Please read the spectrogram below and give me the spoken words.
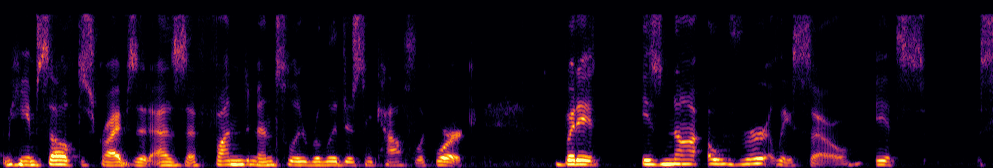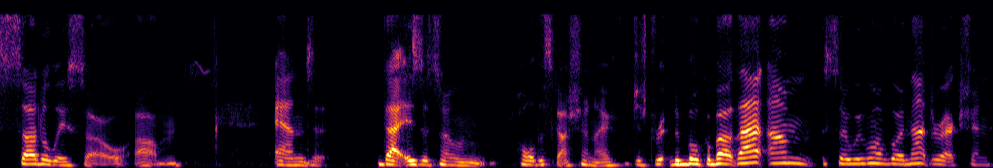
I mean, he himself describes it as a fundamentally religious and Catholic work, but it is not overtly so. It's subtly so. Um, and that is its own whole discussion. I've just written a book about that. Um, so we won't go in that direction.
